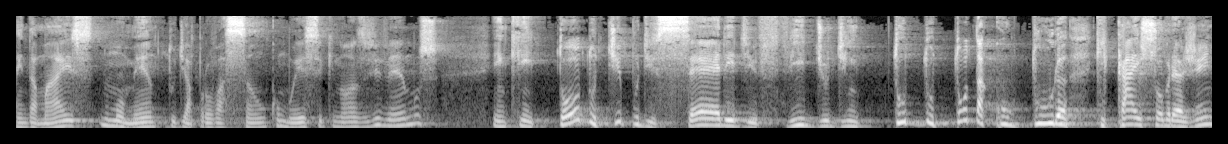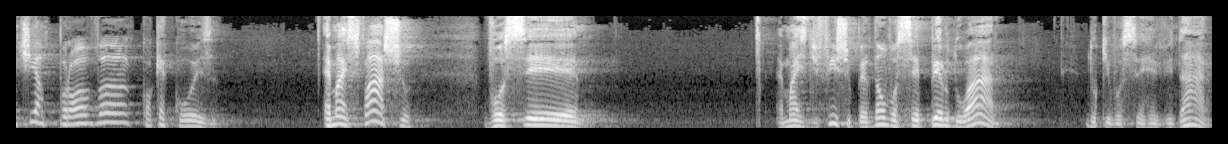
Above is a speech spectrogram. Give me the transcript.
ainda mais no momento de aprovação como esse que nós vivemos em que todo tipo de série, de vídeo, de tudo, toda a cultura que cai sobre a gente aprova qualquer coisa. É mais fácil você é mais difícil, perdão, você perdoar do que você revidar.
